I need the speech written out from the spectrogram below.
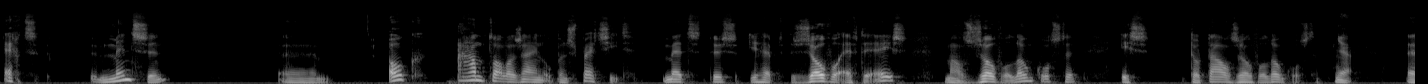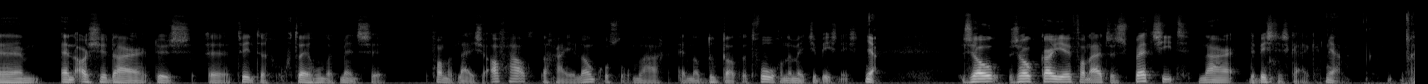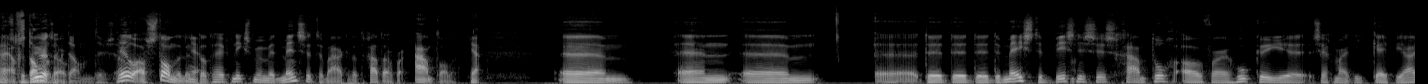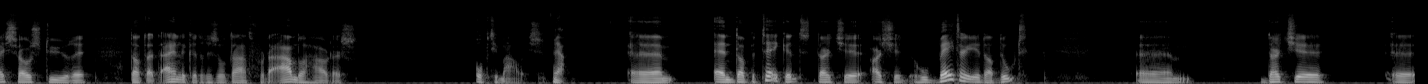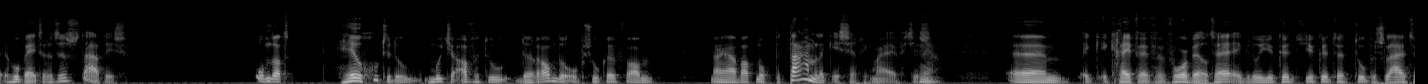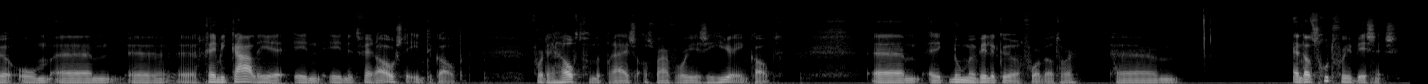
echt mensen ehm, ook aantallen zijn op een spreadsheet. Met dus je hebt zoveel FTE's, maal zoveel loonkosten, is totaal zoveel loonkosten. Ja. En als je daar dus eh 20 of 200 mensen van het lijstje afhaalt, dan gaan je loonkosten omlaag en dan doet dat het volgende met je business. Ja. Zo, zo kan je vanuit een spreadsheet naar de business kijken. Ja. Ga je afstandelijk dan dus. Heel afstandelijk. Ja. Dat heeft niks meer met mensen te maken. Dat gaat over aantallen. Ja. Ehm, en ehm, eh, de, de, de, de meeste businesses gaan toch over hoe kun je zeg maar, die KPI's zo sturen dat uiteindelijk het resultaat voor de aandeelhouders optimaal is. Ja. Ehm, en dat betekent dat je, als je, hoe beter je dat doet, ehm, dat je, eh, hoe beter het resultaat is. Om dat heel goed te doen, moet je af en toe de randen opzoeken van, nou ja, wat nog betamelijk is, zeg ik maar eventjes. Ja. Ehm, ik, ik geef even een voorbeeld. Hè. Ik bedoel, je kunt, je kunt ertoe besluiten om eh, eh, chemicaliën in, in het Verre Oosten in te kopen. Voor de helft van de prijs als waarvoor je ze hier inkoopt. Ehm, ik noem een willekeurig voorbeeld hoor. Ehm, en dat is goed voor je business.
